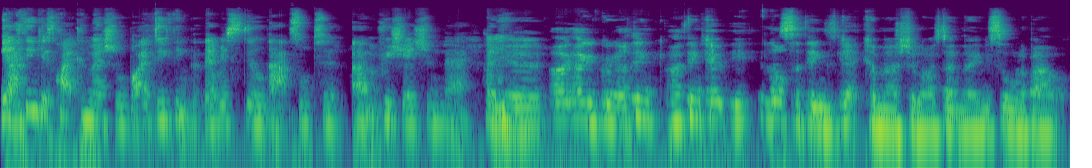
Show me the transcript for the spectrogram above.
yeah, I think it's quite commercial, but I do think that there is still that sort of um, appreciation there. Yeah, I, I agree. I think I think it, it, lots of things get commercialized, don't they? And it's all about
